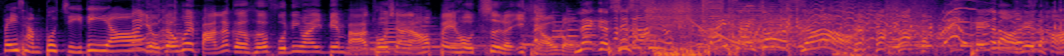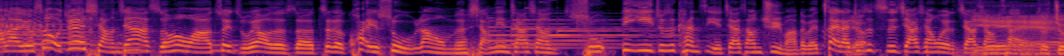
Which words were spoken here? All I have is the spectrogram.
非常不吉利哦。那有的会把那个和服另外一边把它脱下来，然后背后刺了一条龙。那个是甩骰中的时候，黑道黑道。好了，有时候我觉得想家的时候啊，最主要的呃这个快速让我们想念家乡，出第一就是看自己的家乡剧嘛，对不对？再来就是吃家乡味的家乡菜，这就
